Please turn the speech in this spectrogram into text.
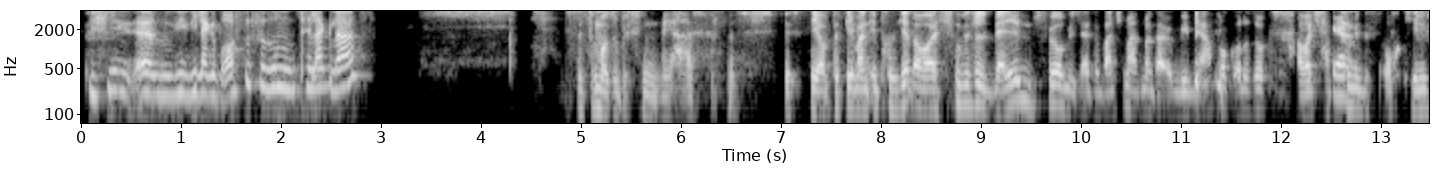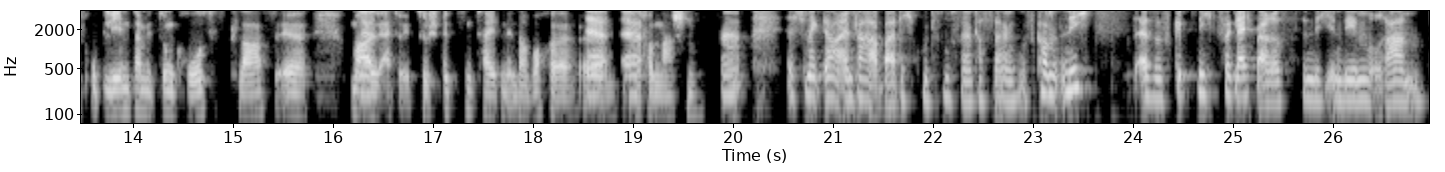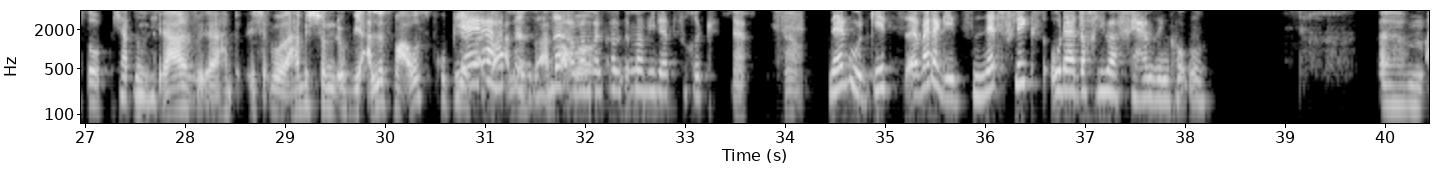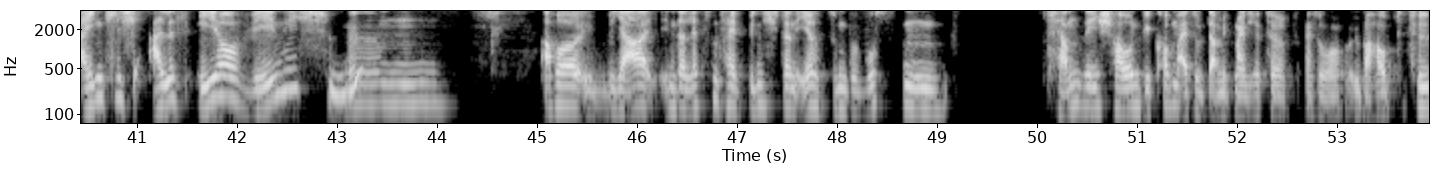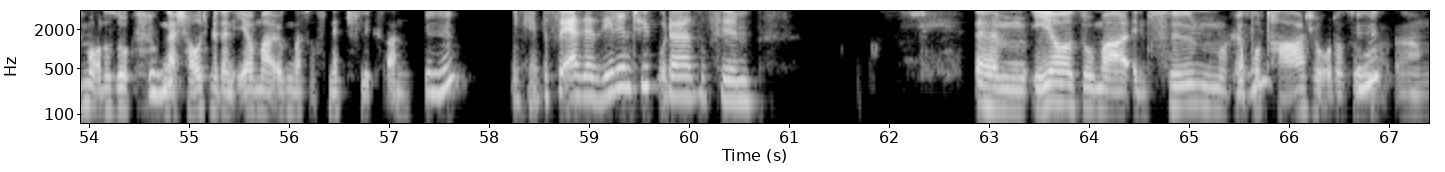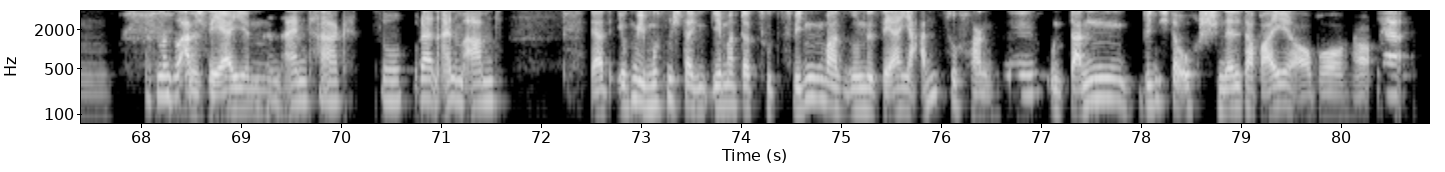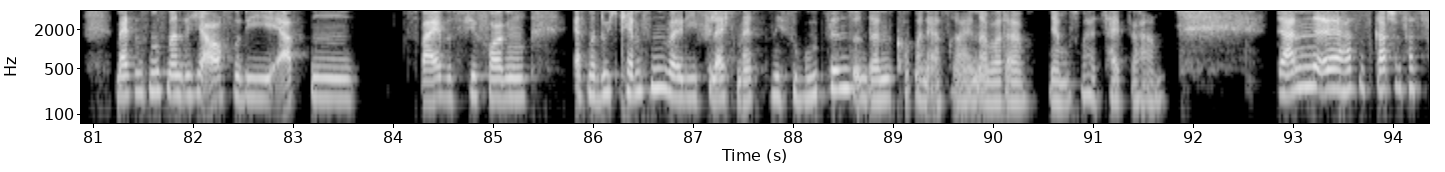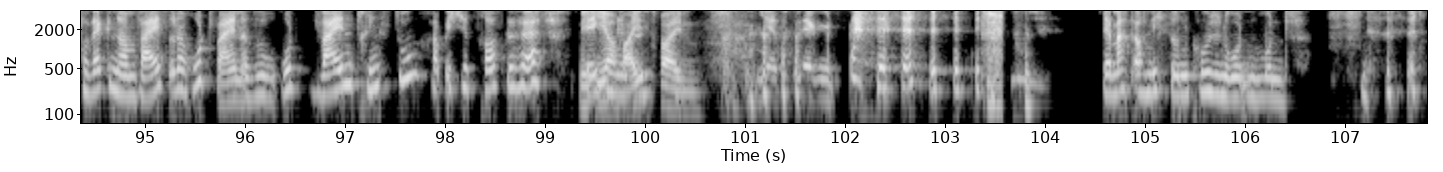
Wie viel, also wie, wie lange brauchst du für so ein Nutella-Glas? Es ist immer so ein bisschen, ja, ich weiß nicht, ob das jemand interessiert, aber es ist so ein bisschen wellenförmig. Also manchmal hat man da irgendwie mehr Bock oder so. Aber ich habe ja. zumindest auch kein Problem damit, so ein großes Glas äh, mal, ja. also zu Spitzenzeiten in der Woche äh, ja, zu vernaschen. Es schmeckt auch einfach abartig gut, das muss man einfach sagen. Es kommt nichts, also es gibt nichts Vergleichbares, finde ich, in dem Rahmen. So, ich habe noch nichts. Ja, habe ich, hab ich schon irgendwie alles mal ausprobiert. Ja, ja, also alles so, ne? aber, aber man kommt immer wieder zurück. Ja. ja. Na gut, geht's, äh, weiter geht's. Netflix oder doch lieber Fernsehen gucken? Ähm, eigentlich alles eher wenig. Mhm. Ähm, aber ja, in der letzten Zeit bin ich dann eher zum bewussten Fernsehschauen gekommen. Also damit meine ich jetzt also überhaupt Filme oder so. Mhm. Und da schaue ich mir dann eher mal irgendwas auf Netflix an. Mhm. Okay. Bist du eher sehr Serientyp oder so Film? Ähm, eher so mal in Film, mhm. Reportage mhm. oder so. Mhm. Ähm, Dass man so abspielt Serien an einem Tag so oder an einem Abend. Ja, irgendwie muss mich da jemand dazu zwingen, mal so eine Serie anzufangen. Mhm. Und dann bin ich da auch schnell dabei, aber ja. ja. Meistens muss man sich ja auch so die ersten zwei bis vier Folgen erstmal durchkämpfen, weil die vielleicht meistens nicht so gut sind und dann kommt man erst rein. Aber da ja, muss man halt Zeit für haben. Dann äh, hast du es gerade schon fast vorweggenommen. Weiß oder Rotwein? Also Rotwein trinkst du, habe ich jetzt rausgehört. Nee, Welchen eher Weißwein. Jetzt, sehr gut. Der macht auch nicht so einen komischen roten Mund.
